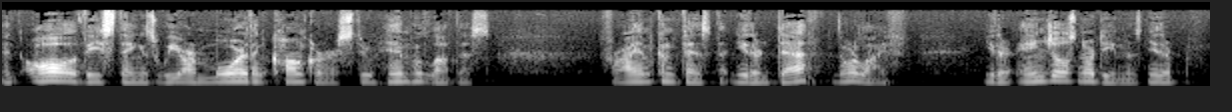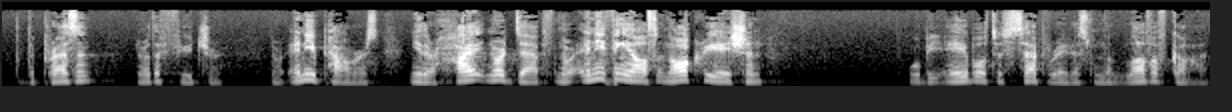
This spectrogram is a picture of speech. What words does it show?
In all of these things we are more than conquerors through him who loved us. For I am convinced that neither death nor life, neither angels nor demons, neither the present nor the future, nor any powers, neither height nor depth, nor anything else in all creation will be able to separate us from the love of God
